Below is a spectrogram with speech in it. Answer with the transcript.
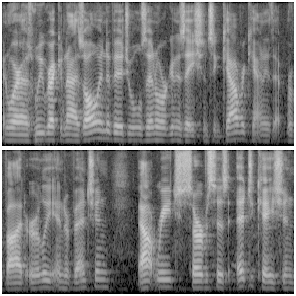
And whereas we recognize all individuals and organizations in Calvert County that provide early intervention, outreach, services, education,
